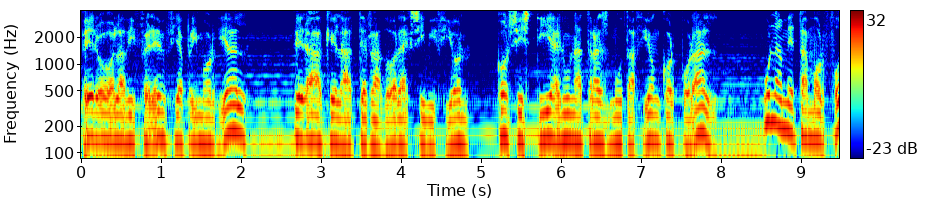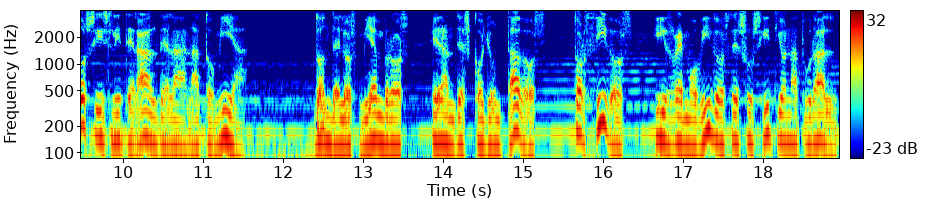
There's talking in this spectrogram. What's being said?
Pero la diferencia primordial era que la aterradora exhibición consistía en una transmutación corporal, una metamorfosis literal de la anatomía, donde los miembros eran descoyuntados, torcidos y removidos de su sitio natural,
